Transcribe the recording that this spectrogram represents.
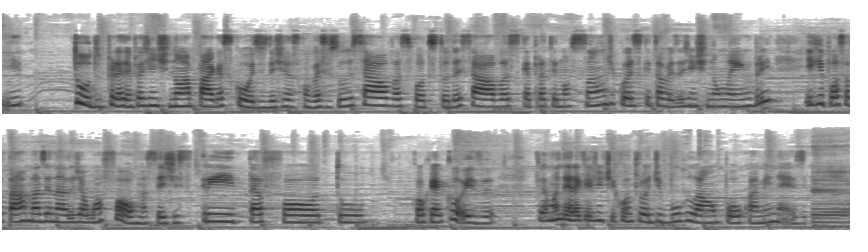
e tudo. Por exemplo, a gente não apaga as coisas, deixa as conversas todas salvas, as fotos todas salvas, que é para ter noção de coisas que talvez a gente não lembre e que possa estar armazenada de alguma forma, seja escrita, foto, qualquer coisa. Foi a maneira que a gente encontrou de burlar um pouco a amnésia. É...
